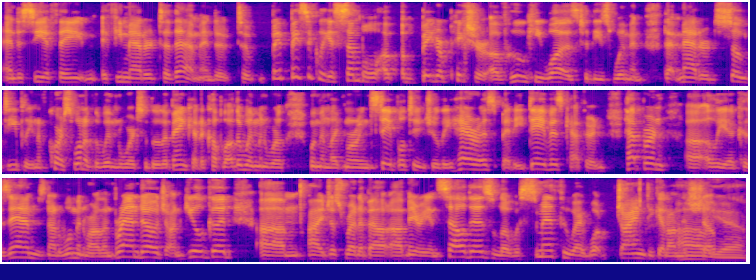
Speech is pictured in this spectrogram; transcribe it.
and to see if they if he mattered to them, and to, to basically assemble a, a bigger picture of who he was to these women that mattered so deeply. And of course, one of the women were Tallulah Bankhead. A couple other women were women like Maureen Stapleton, Julie Harris, Bette Davis, Katharine Hepburn, uh, Elia Kazan, who's not a woman, Marlon Brando, John Gielgud. Um, I just read about uh, Marian Seldes, Lois Smith, who I was trying to get on this Oh show. yeah.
